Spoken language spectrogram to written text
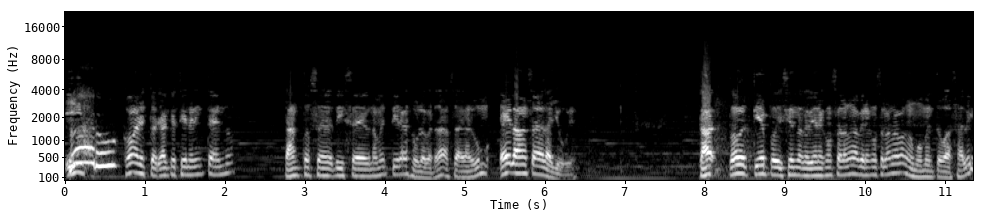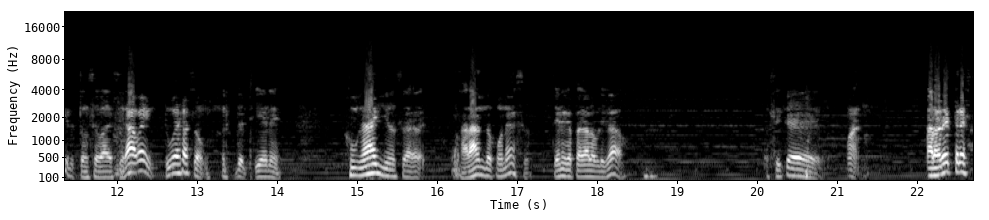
Y Claro. con el historial que tiene Nintendo, tanto se dice una mentira como la verdad. O sea, en algún es la danza de la lluvia. Está todo el tiempo diciendo que viene consola nueva, viene consola nueva, en un momento va a salir. Entonces va a decir, ah, ven, tuve razón. Te tiene un año o sea, con eso. Tiene que pegarlo obligado. Así que, bueno. Para el 3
